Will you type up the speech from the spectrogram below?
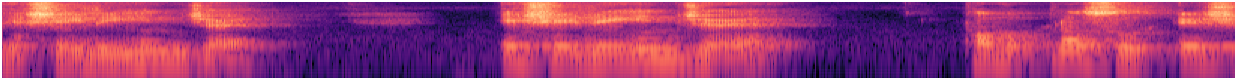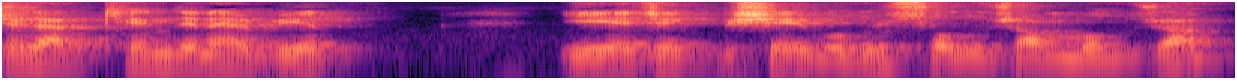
deşeleyince eşeleyince tavuk nasıl eşeler kendine bir yiyecek bir şey bulur solucan molucan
